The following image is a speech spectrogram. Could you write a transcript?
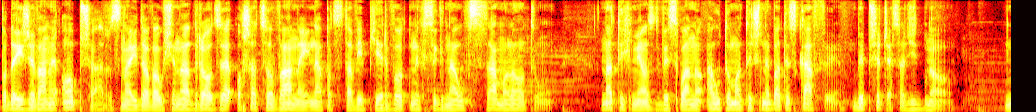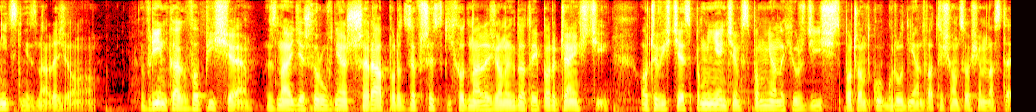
Podejrzewany obszar znajdował się na drodze oszacowanej na podstawie pierwotnych sygnałów z samolotu. Natychmiast wysłano automatyczne batyskafy, by przeczesać dno. Nic nie znaleziono. W linkach w opisie znajdziesz również raport ze wszystkich odnalezionych do tej pory części, oczywiście z pominięciem wspomnianych już dziś z początku grudnia 2018.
